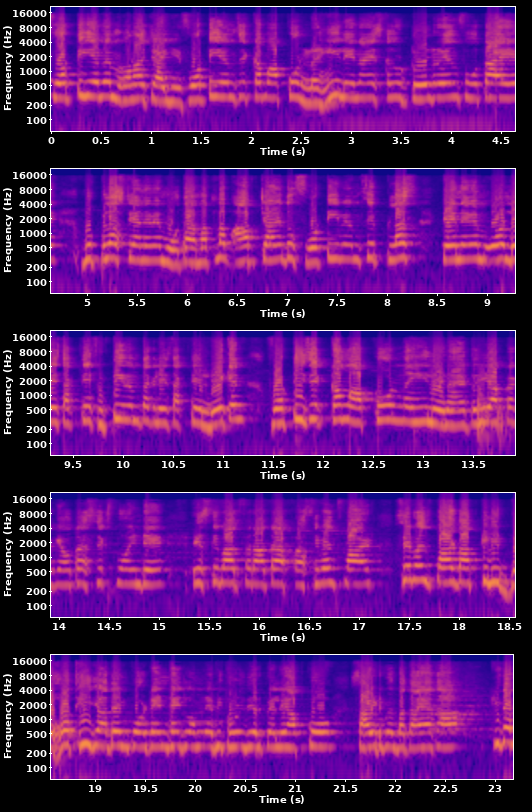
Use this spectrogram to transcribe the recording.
40 एम mm होना चाहिए। 40 एम mm से कम आपको नहीं लेना है। इसका जो टोलरेंस होता है, वो प्लस टेन एम होता है। मतलब आप चाहें तो फोर्टी एम mm से प्लस टेन एम mm और ले सकते हैं फिफ्टी एम तक ले सकते हैं, लेकिन फोर्टी से कम आपको नहीं लेना है। तो ये आपका क्या होता है? सिक्स पॉइंट है। इसके बाद फिर आता है आपका सेवेंथ पार्ट सेवेंथ पार्ट आपके लिए बहुत ही ज़्यादा इंपॉर्टेंट है, जो हमने अभी थोड़ी देर पहले आपको साइड में बताया था कि the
